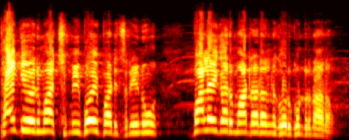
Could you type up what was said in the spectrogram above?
థ్యాంక్ యూ వెరీ మచ్ మీ బోయపాటి శ్రీను బాలయ్య గారు మాట్లాడాలని కోరుకుంటున్నాను.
